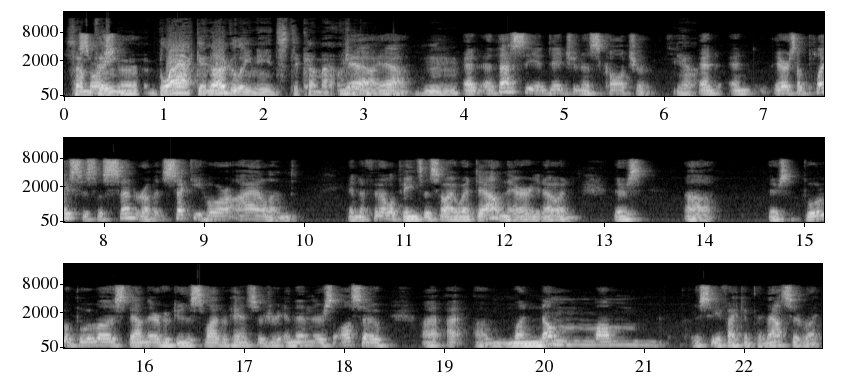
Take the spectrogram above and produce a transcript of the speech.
Something black and ugly needs to come out. Yeah, yeah, hmm and, and that's the indigenous culture. Yeah. And and there's a place that's the center of it, Siquijor Island, in the Philippines. And so I went down there, you know, and there's uh, there's bolo bolos down there who do the sleight of hand surgery, and then there's also uh, uh, manumum. Let's see if I can pronounce it right,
